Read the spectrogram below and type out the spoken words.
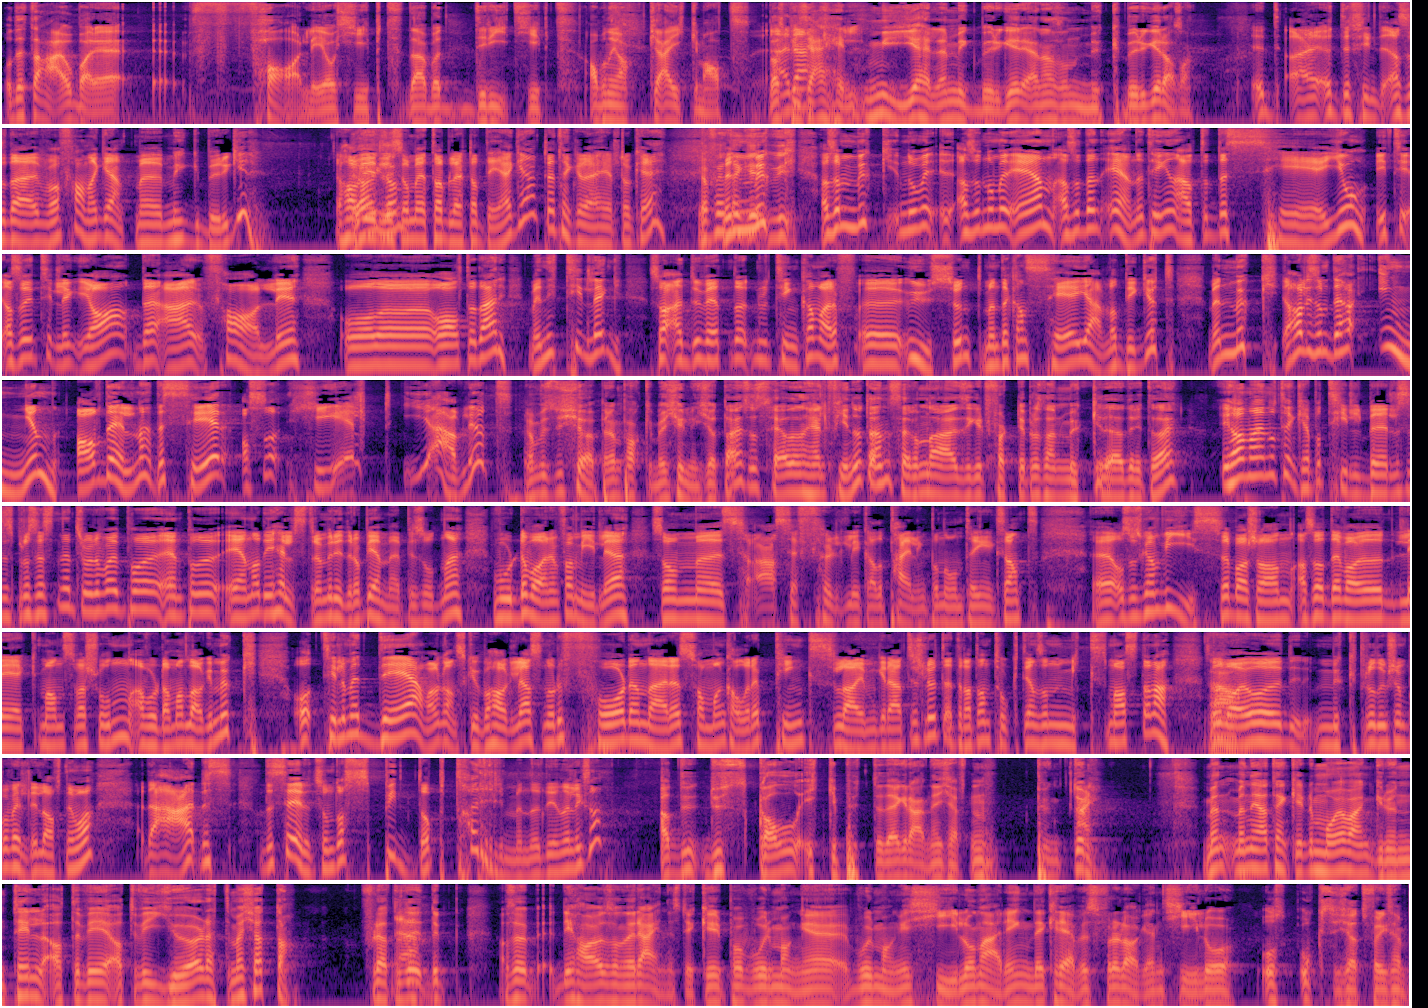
Og dette er jo bare eh, farlig og kjipt. Det er bare dritkjipt. Ammoniakk er ikke mat. Da Nei, spiser er- jeg hell, mye heller en myggburger enn en sånn mukkburger, altså. Det er Altså, det er, hva faen er gærent med myggburger? Har vi liksom etablert at det er gærent? Jeg tenker det er helt ok. Men tenker, mukk altså, mukk nummer, altså nummer én altså Den ene tingen er at det ser jo i, altså, I tillegg, ja, det er farlig og, og alt det der, men i tillegg så er, Du vet, ting kan være uh, usunt, men det kan se jævla digg ut. Men mukk har, liksom, det har ingen av delene. Det ser altså helt jævlig ut. Ja, hvis du kjøper en pakke med kyllingkjøttdeig, så ser den helt fin ut, den. Selv om det er sikkert 40% mukk i det drittet der. Ja, nei, Nå tenker jeg på tilberedelsesprosessen. Jeg tror det var på en, på en av de Hellstrøm rydder opp hjemme-episodene hvor det var en familie som eh, ja, selvfølgelig ikke hadde peiling på noen ting. ikke sant? Eh, og så skulle han vise bare sånn altså Det var jo lekmannsversjonen av hvordan man lager mukk. Og til og med det var ganske ubehagelig. altså Når du får den der, som man kaller det, pink slime-greia til slutt, etter at han tok det i en sånn mixmaster, da. Så det var jo mukkproduksjon på veldig lavt nivå. Det, er, det, det ser ut som du har spydd opp tarmene dine, liksom. Ja, du, du skal ikke putte det greiene i kjeften. Punktum. Men, men jeg tenker det må jo være en grunn til at vi, at vi gjør dette med kjøtt, da. Fordi at Ja. det, det, altså, De har jo sånne regnestykker på hvor mange, hvor mange kilo næring det kreves for å lage en kilo oksekjøtt, f.eks.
